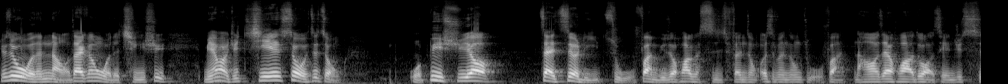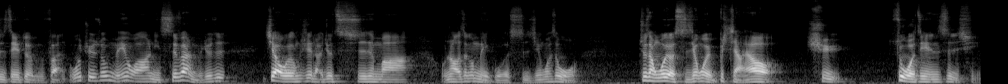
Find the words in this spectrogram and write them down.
就是我的脑袋跟我的情绪没办法去接受这种，我必须要。在这里煮饭，比如说花个十分钟、二十分钟煮饭，然后再花多少时间去吃这顿饭？我觉得说没有啊，你吃饭不就是叫个东西来就吃的吗？我哪有这个美国的时间？或是我就算我有时间，我也不想要去做这件事情。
